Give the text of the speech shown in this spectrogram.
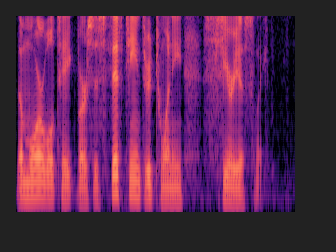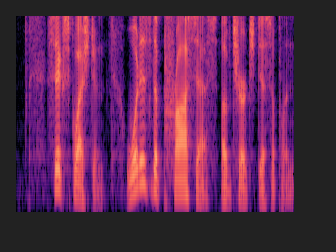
the more we'll take verses 15 through 20 seriously. Sixth question What is the process of church discipline?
